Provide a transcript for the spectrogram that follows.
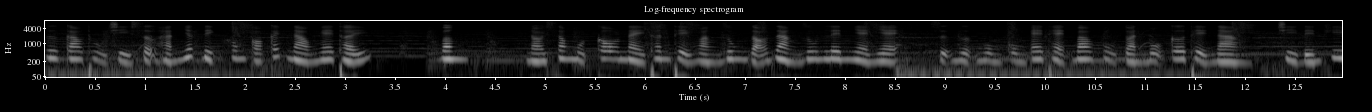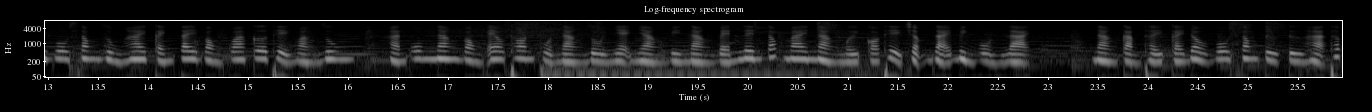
sư cao thủ chỉ sợ hắn nhất định không có cách nào nghe thấy. Vâng. Nói xong một câu này thân thể Hoàng Dung rõ ràng run lên nhẹ nhẹ. Sự ngượng ngùng cùng e thẹn bao phủ toàn bộ cơ thể nàng. Chỉ đến khi vô song dùng hai cánh tay vòng qua cơ thể Hoàng Dung. Hắn ôm nang vòng eo thon của nàng rồi nhẹ nhàng vì nàng vén lên tóc mai nàng mới có thể chậm rãi bình ổn lại. Nàng cảm thấy cái đầu vô song từ từ hạ thấp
